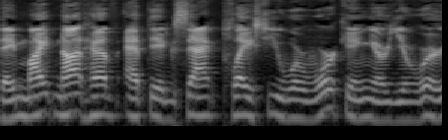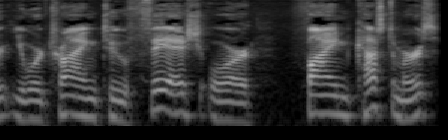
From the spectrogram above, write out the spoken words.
they might not have at the exact place you were working or you were you were trying to fish or find customers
